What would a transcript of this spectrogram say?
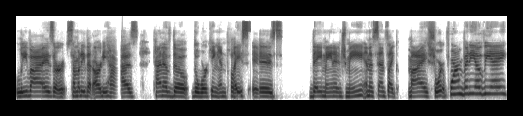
levi's or somebody that already has kind of the the working in place is they manage me in a sense like my short form video va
